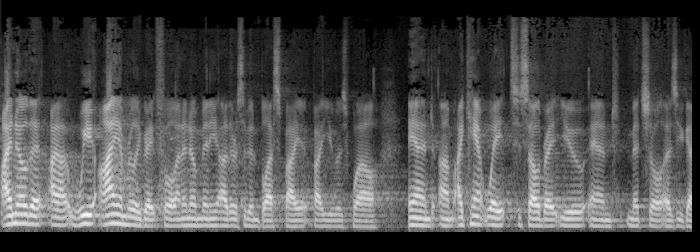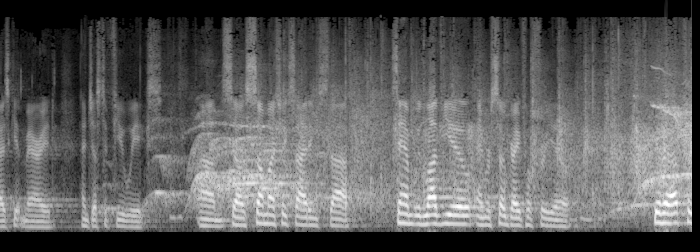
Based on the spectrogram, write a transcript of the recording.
I know that uh, we, I am really grateful, and I know many others have been blessed by by you as well. And um, I can't wait to celebrate you and Mitchell as you guys get married in just a few weeks. Um, so, so much exciting stuff. Sam, we love you, and we're so grateful for you. Give it up for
